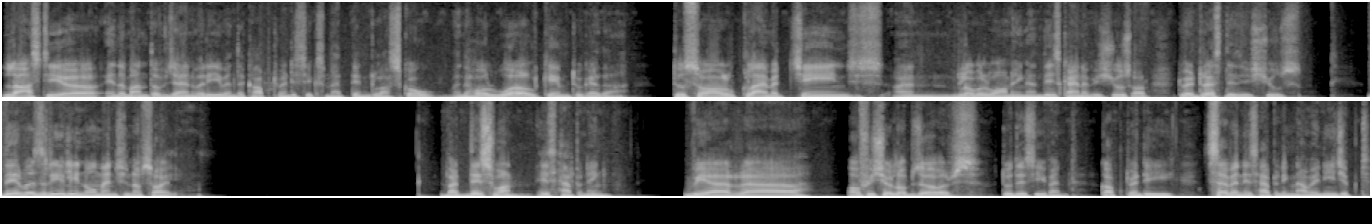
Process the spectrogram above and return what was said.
last year in the month of January, when the COP26 met in Glasgow, when the mm. whole world came together to solve climate change and global warming and these kind of issues or to address these issues, there was really no mention of soil. But this one is happening. We are uh, official observers to this event. COP26 seven is happening now in Egypt.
